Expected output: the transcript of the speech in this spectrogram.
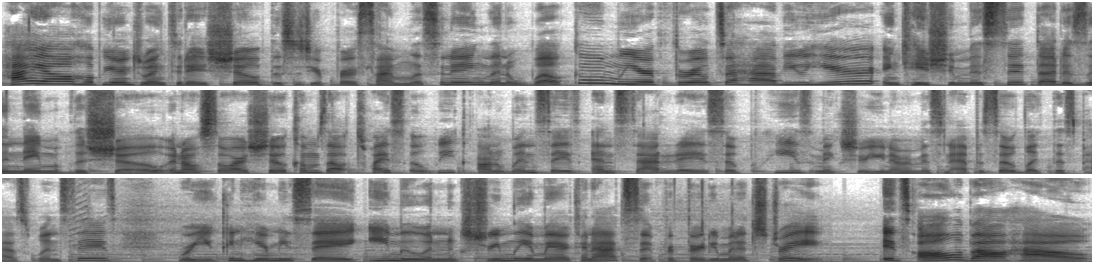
Hi, y'all. Hope you're enjoying today's show. If this is your first time listening, then welcome. We are thrilled to have you here. In case you missed it, that is the name of the show. And also, our show comes out twice a week on Wednesdays and Saturdays. So please make sure you never miss an episode like this past Wednesdays, where you can hear me say emu in an extremely American accent for 30 minutes straight. It's all about how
